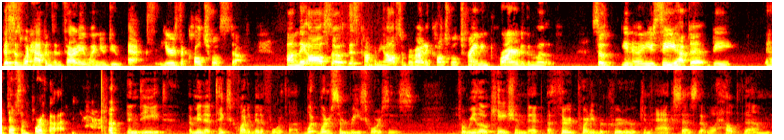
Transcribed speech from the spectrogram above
This is what happens in saudi when you do x. Here's the cultural stuff. Um, they also this company also provided cultural training prior to the move so you know you see you have to be have to have some forethought indeed i mean it takes quite a bit of forethought what, what are some resources for relocation that a third party recruiter can access that will help them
